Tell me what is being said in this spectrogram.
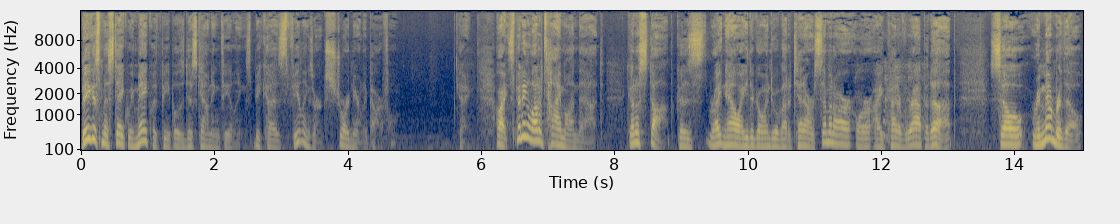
Biggest mistake we make with people is discounting feelings because feelings are extraordinarily powerful. Okay. All right, spending a lot of time on that. Going to stop because right now I either go into about a 10 hour seminar or I kind of wrap it up. So remember though,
